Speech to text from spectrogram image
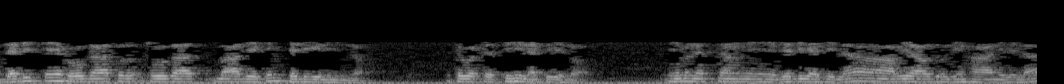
දැඩිසේ රෝගාතුර රෝගාබාධයකින් පෙළීගෙන ඉන්නවා. එතකොට සිහි නැති වෙනවා. එහෙම නැත්නම් මේ වෙඩි වැදිලා අවියවද වලින් හානි වෙලා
